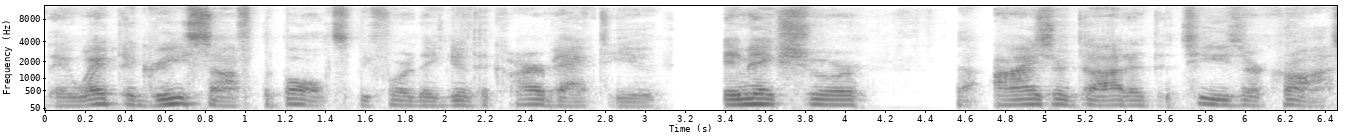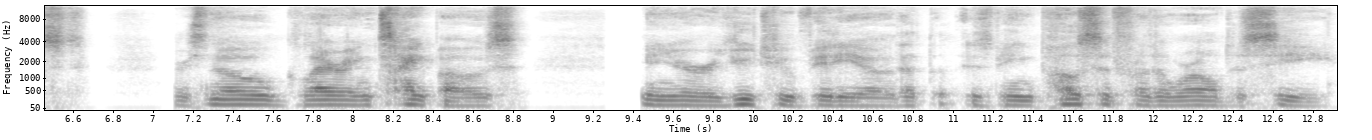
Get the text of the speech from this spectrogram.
they wipe the grease off the bolts before they give the car back to you. They make sure the I's are dotted, the T's are crossed. There's no glaring typos in your YouTube video that is being posted for the world to see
